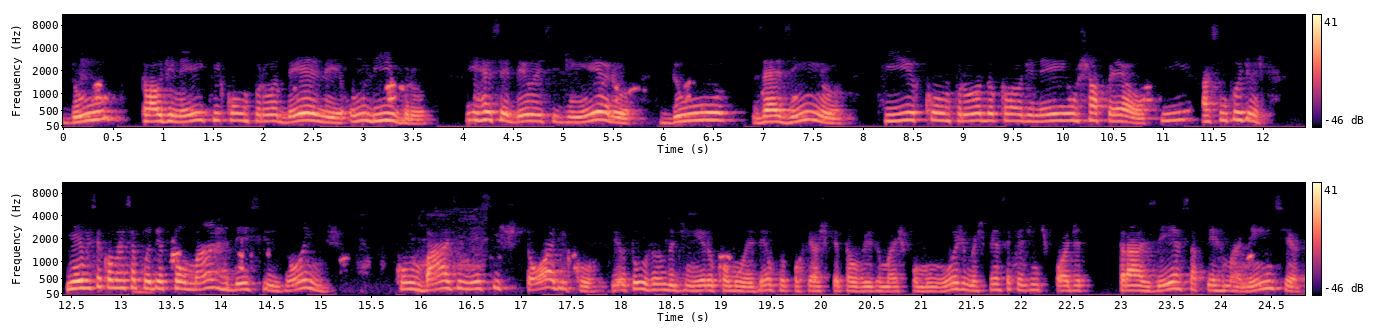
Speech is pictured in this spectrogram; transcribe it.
do Claudinei que comprou dele um livro e recebeu esse dinheiro do Zezinho que comprou do Claudinei um chapéu, que assim por diante. E aí você começa a poder tomar decisões com base nesse histórico, eu estou usando o dinheiro como um exemplo porque acho que é talvez o mais comum hoje, mas pensa que a gente pode trazer essa permanência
